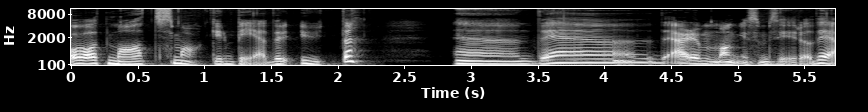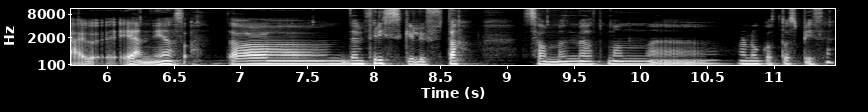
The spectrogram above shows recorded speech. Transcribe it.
og at mat smaker bedre ute, eh, det, det er det mange som sier, og det er jeg enig i. Altså. Da, den friske lufta sammen med at man eh, har noe godt å spise.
